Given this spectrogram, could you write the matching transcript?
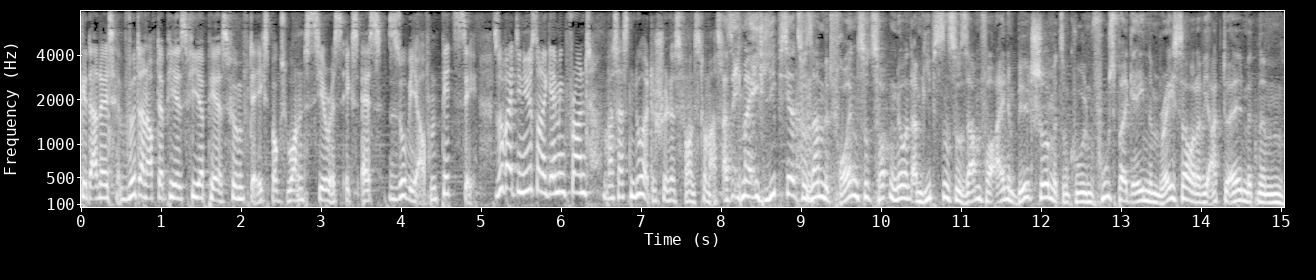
Gedaddelt wird dann auf der PS4, PS5, der Xbox One, Series XS sowie auf dem PC. Soweit die News von der Gaming Front. Was hast denn du heute Schönes für uns, Thomas? Also ich meine, ich lieb's ja zusammen mit Freunden zu zocken, ne? Und am liebsten zusammen vor einem Bildschirm mit so einem coolen Fußballgame, einem Racer oder wie aktuell mit einem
